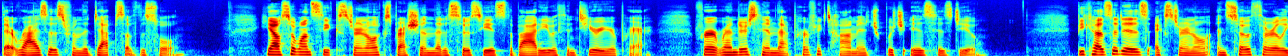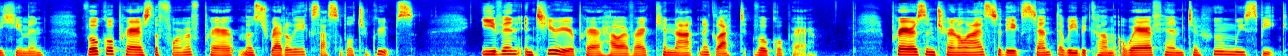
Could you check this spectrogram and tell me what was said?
that rises from the depths of the soul. He also wants the external expression that associates the body with interior prayer, for it renders him that perfect homage which is his due. Because it is external and so thoroughly human, vocal prayer is the form of prayer most readily accessible to groups. Even interior prayer, however, cannot neglect vocal prayer. Prayer is internalized to the extent that we become aware of Him to whom we speak.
